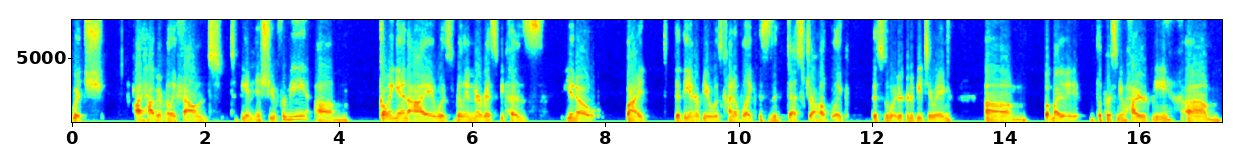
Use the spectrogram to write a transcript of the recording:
which I haven't really found to be an issue for me. Um, going in, I was really nervous because, you know, when I did the interview, it was kind of like, this is a desk job. Like, this is what you're going to be doing. Um, but my, the person who hired me, um,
